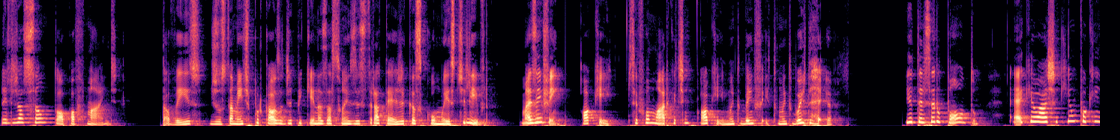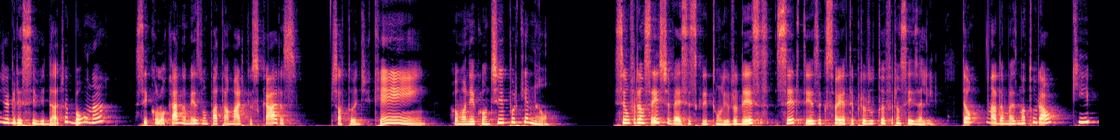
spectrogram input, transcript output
Eles já são top of mind, talvez justamente por causa de pequenas ações estratégicas como este livro. Mas enfim, ok. Se for marketing, ok, muito bem feito, muito boa ideia. E o terceiro ponto é que eu acho que um pouquinho de agressividade é bom, né? Se colocar no mesmo patamar que os caras, Chateau de quem, Romané Conti, por que não? Se um francês tivesse escrito um livro desses, certeza que só ia ter produtor francês ali. Então, nada mais natural que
